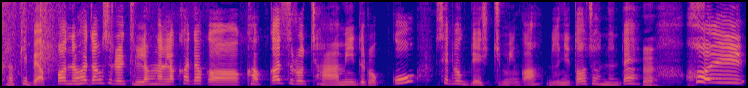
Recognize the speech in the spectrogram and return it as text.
그렇게 몇 번을 화장실을 들락날락 하다가 가까스로 잠이 들었고 새벽 4시쯤인가 눈이 떠졌는데 네. 헐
